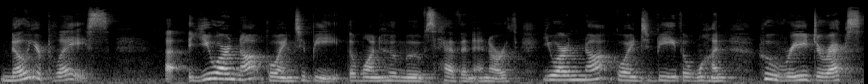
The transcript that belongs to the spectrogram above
Know your place. Uh, you are not going to be the one who moves heaven and earth. You are not going to be the one who redirects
